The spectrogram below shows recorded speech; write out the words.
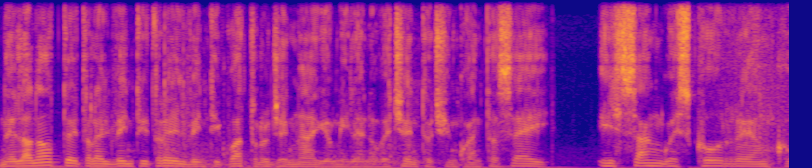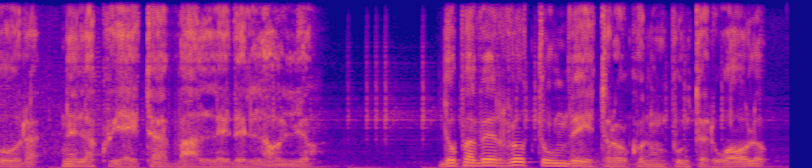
Nella notte tra il 23 e il 24 gennaio 1956 il sangue scorre ancora nella quieta valle dell'Oglio. Dopo aver rotto un vetro con un punteruolo,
